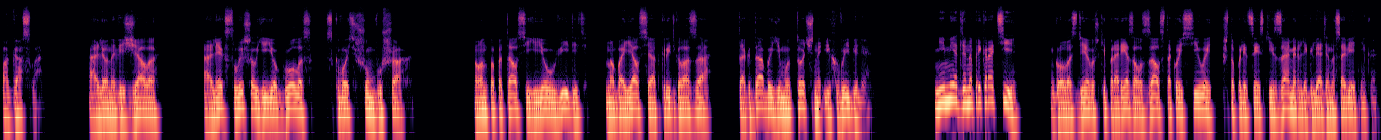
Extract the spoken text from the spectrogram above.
Погасло. Алена визжала. Олег слышал ее голос сквозь шум в ушах. Он попытался ее увидеть, но боялся открыть глаза. Тогда бы ему точно их выбили. «Немедленно прекрати!» Голос девушки прорезал зал с такой силой, что полицейские замерли, глядя на советника.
